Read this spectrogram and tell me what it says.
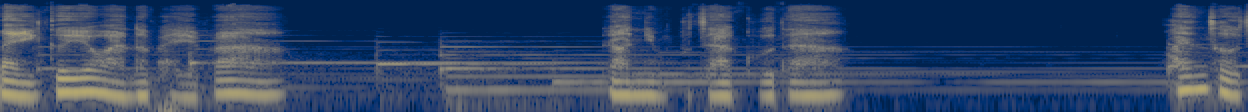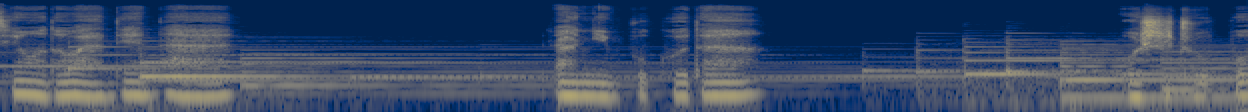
每一个夜晚的陪伴，让你不再孤单。欢迎走进我的晚电台，让你不孤单。我是主播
